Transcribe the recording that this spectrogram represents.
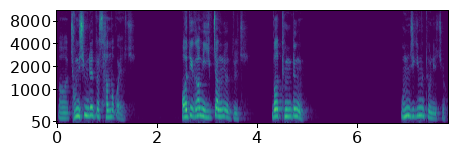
어, 점심이라도 사 먹어야지. 어디 가면 입장료 들지. 뭐 등등. 움직이면 돈이죠.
